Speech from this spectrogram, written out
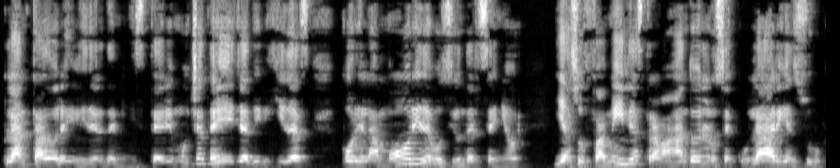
plantadores y líderes de ministerio, muchas de ellas dirigidas por el amor y devoción del Señor y a sus familias trabajando en lo secular y en su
